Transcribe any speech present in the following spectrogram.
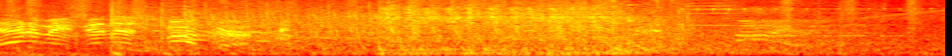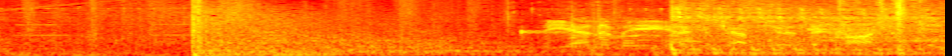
Enemies in this bunker! The enemy has captured the.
